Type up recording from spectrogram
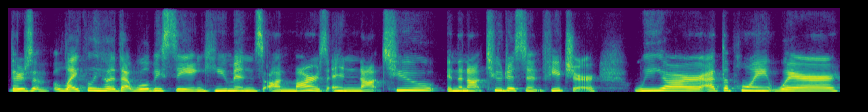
there's a likelihood that we'll be seeing humans on Mars in not too in the not too distant future. We are at the point where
